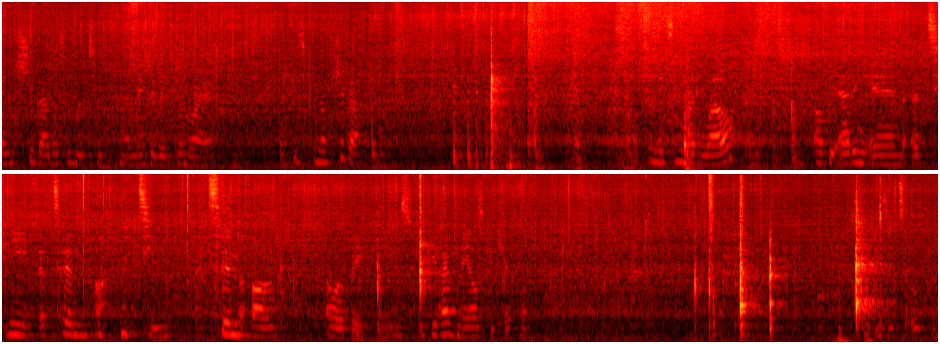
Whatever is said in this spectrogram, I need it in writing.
of sugar. This is a teaspoon. I measured it, don't worry. A teaspoon of sugar. After mixing that well, I'll be adding in a tea, a tin, tea, a tin of our baked beans. If you have nails, be careful. Easy to open.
